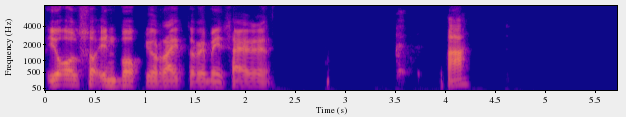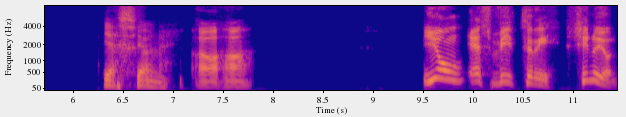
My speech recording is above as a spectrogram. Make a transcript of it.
you also invoke your right to remain silent. Yes, Your Honor. Aha. Yung SV3, sino yun?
